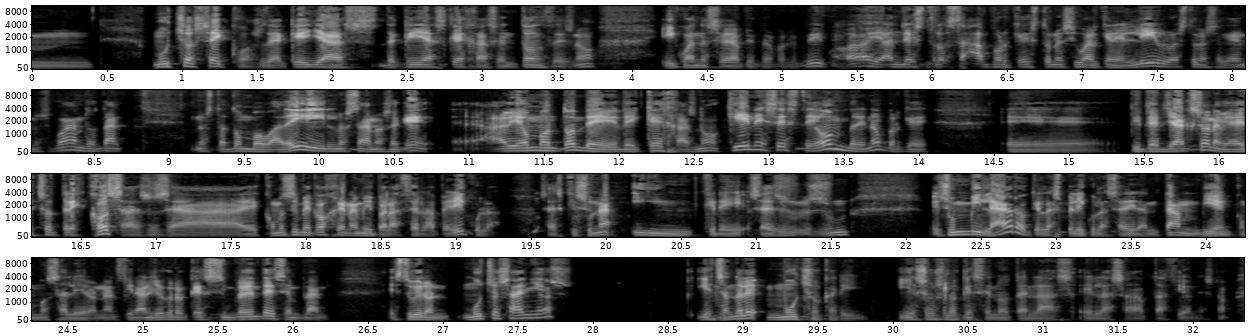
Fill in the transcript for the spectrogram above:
muchos ecos de aquellas, de aquellas quejas entonces, ¿no? Y cuando se la primera ¡ay! Han destrozado porque esto no es igual que en el libro, esto no sé qué, no sé cuánto, tal, no está Tom Bobadil, no está no sé qué. Había un montón de, de quejas, ¿no? ¿Quién es este hombre, no? Porque eh, Peter Jackson había hecho tres cosas. O sea, es como si me cogen a mí para hacer la película. O sea, es que es una increíble. O sea, es, un, es un milagro que las películas salieran tan bien como salieron. Al final, yo creo que simplemente es en plan, estuvieron muchos años y echándole mucho cariño. Y eso es lo que se nota en las, en las adaptaciones. ¿no?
